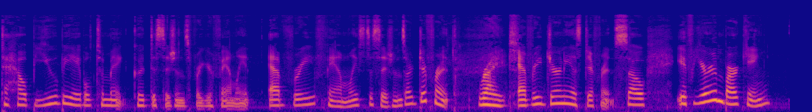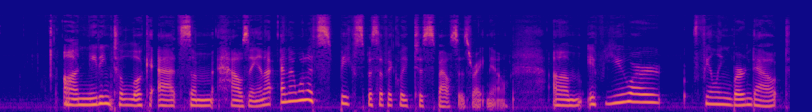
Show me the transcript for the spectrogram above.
to help you be able to make good decisions for your family. And every family's decisions are different. Right. Every journey is different. So if you're embarking on needing to look at some housing, and I, and I want to speak specifically to spouses right now. Um, if you are feeling burned out,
